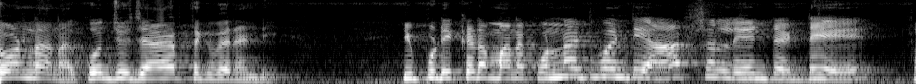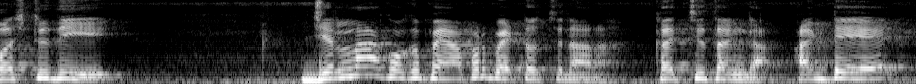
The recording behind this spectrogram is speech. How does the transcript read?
చూడండి నాన్న కొంచెం జాగ్రత్తగా వినండి. ఇప్పుడు ఇక్కడ మనకు ఉన్నటువంటి ఆప్షన్లు ఏంటంటే ఫస్ట్ది జిల్లాకు ఒక పేపర్ పెట్టొచ్చు నాన్న ఖచ్చితంగా. అంటే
